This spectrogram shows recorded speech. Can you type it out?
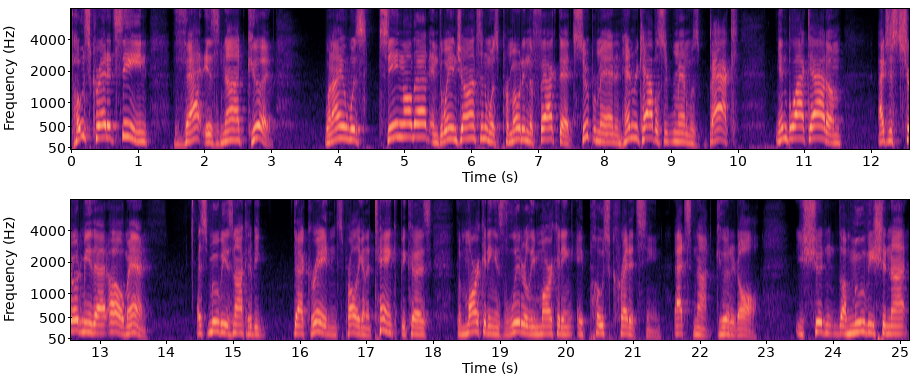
post credit scene, that is not good. when I was seeing all that and Dwayne Johnson was promoting the fact that Superman and Henry Cavill Superman was back in Black Adam, I just showed me that, oh man, this movie is not going to be that great and it's probably going to tank because the marketing is literally marketing a post credit scene. That's not good at all. You shouldn't, a movie should not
